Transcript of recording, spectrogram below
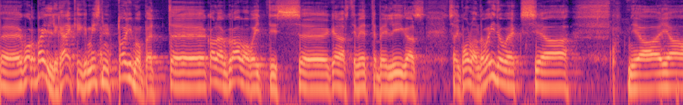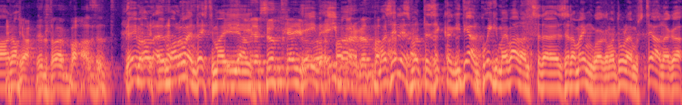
äh, korvpalli, rääkige, mis nüüd toimub, et äh, Kalev Cramo võitis kenasti VTB liigas, sai kolmanda võidu, eks, ja ja, ja noh jah, nüüd loeb maha sealt. ei, ma, ma loen tõesti, ma ei ei tea, millest jutt käib. ei, ei, ma, ma selles mõttes ikkagi tean, kuigi ma ei vaadanud seda, seda mängu, aga ma tulemust tean, aga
